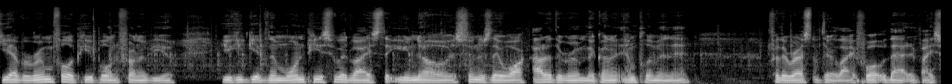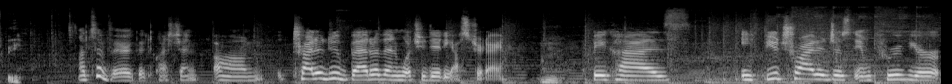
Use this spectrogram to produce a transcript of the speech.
You have a room full of people in front of you. You could give them one piece of advice that you know as soon as they walk out of the room, they're going to implement it for the rest of their life. What would that advice be? That's a very good question. Um, try to do better than what you did yesterday, mm. because if you try to just improve your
